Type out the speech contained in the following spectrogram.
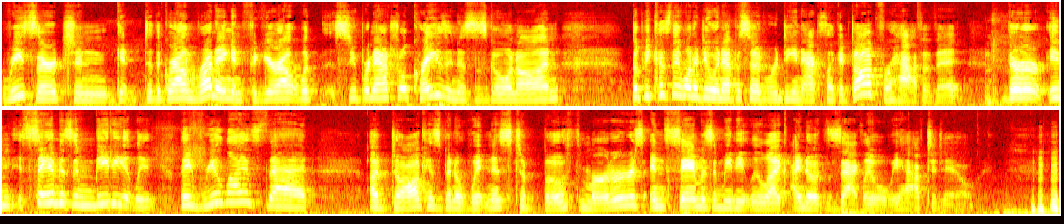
research and get to the ground running and figure out what supernatural craziness is going on. But because they want to do an episode where Dean acts like a dog for half of it, they're in, Sam is immediately they realize that a dog has been a witness to both murders, and Sam is immediately like, "I know exactly what we have to do."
